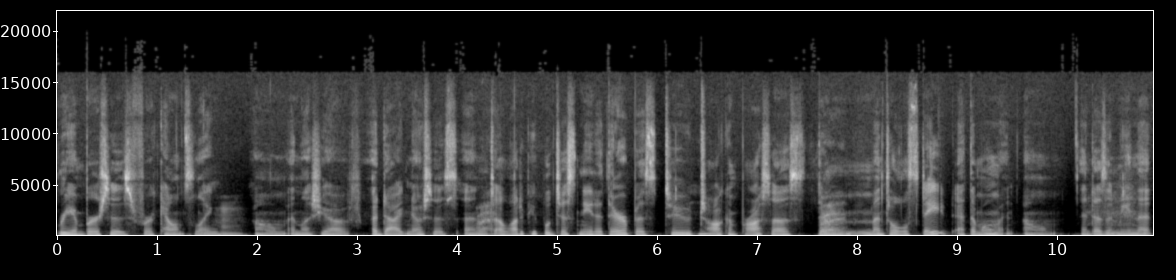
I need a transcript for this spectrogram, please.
reimburses for counseling um, unless you have a diagnosis. And Right. a lot of people just need a therapist to talk and process their Right. mental state at the moment. Um, it doesn't mean that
